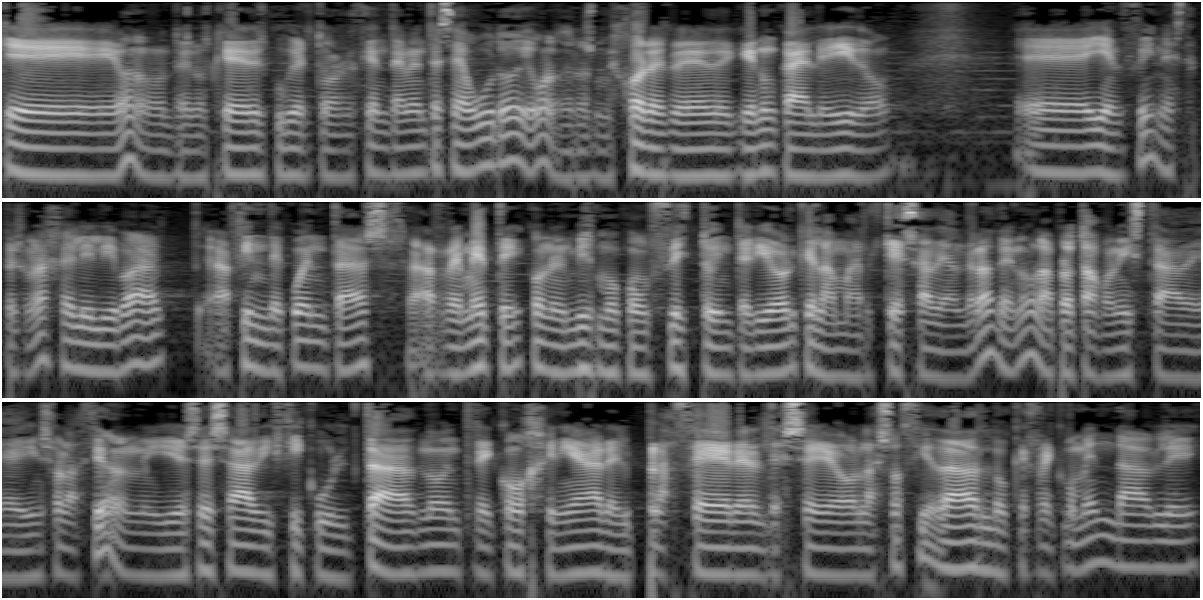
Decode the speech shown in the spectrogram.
que, bueno, de los que he descubierto recientemente seguro y bueno, de los mejores de, que nunca he leído. Eh, y en fin, este personaje, Lily Bart, a fin de cuentas, arremete con el mismo conflicto interior que la marquesa de Andrade, ¿no? La protagonista de Insolación. Y es esa dificultad, ¿no? Entre congeniar el placer, el deseo, la sociedad, lo que es recomendable,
